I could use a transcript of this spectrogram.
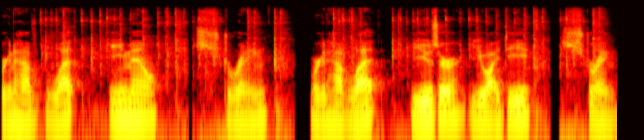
We're going to have let email string. We're going to have let user UID string.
